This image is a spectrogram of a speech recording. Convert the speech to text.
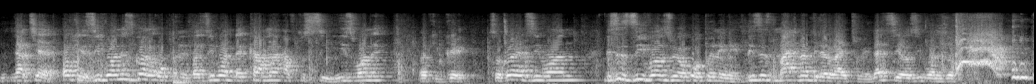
not yet. Okay, Zivon is gonna open it, but Zivon, the camera have to see. He's one. Okay, great. So go ahead, Zivon. This is Zivon's way of opening it. This is might not be the right way. Let's see how Zivon is opening.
